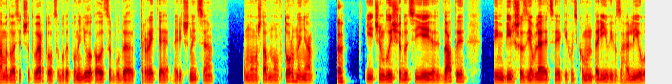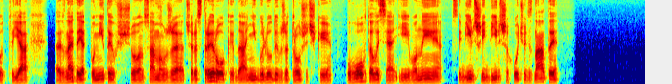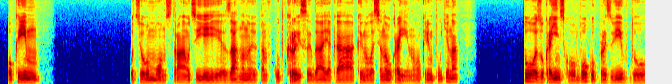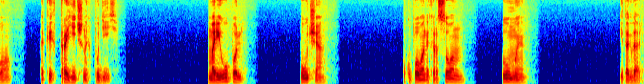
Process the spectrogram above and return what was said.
саме 24-го, це буде понеділок, але це буде третя річниця повномасштабного вторгнення. Е. І чим ближче до цієї дати, тим більше з'являється якихось коментарів. І взагалі, от я, е, знаєте, як помітив, що саме вже через три роки, да, ніби люди вже трошечки оговталися, і вони все більше і більше хочуть знати, окрім оцього монстра, оцієї загнаної там в кут криси, да, яка кинулася на Україну, окрім Путіна, хто з українського боку призвів до таких трагічних подій. Маріуполь, Буча, окупований Херсон, Суми і так далі.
